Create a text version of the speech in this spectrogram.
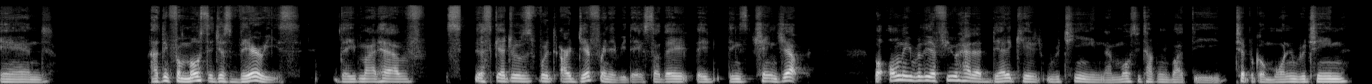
And I think for most, it just varies. They might have their schedules would, are different every day. So they, they things change up. But only really a few had a dedicated routine. I'm mostly talking about the typical morning routine,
